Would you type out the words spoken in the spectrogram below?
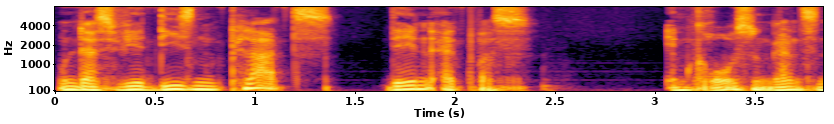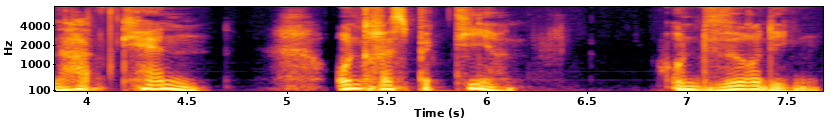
Und dass wir diesen Platz, den etwas im Großen und Ganzen hat, kennen und respektieren und würdigen.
